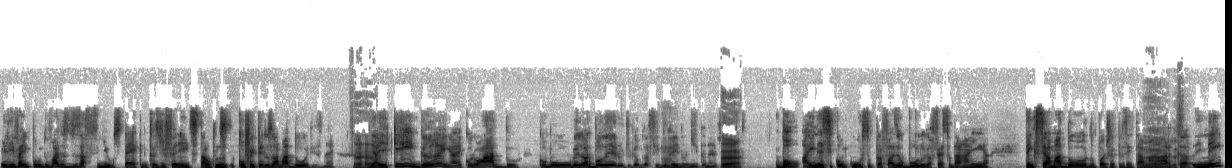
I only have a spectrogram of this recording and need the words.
ele vai impondo vários desafios, técnicas diferentes, tal, para os confeiteiros amadores, né? Uhum. E aí quem ganha é coroado como o melhor boleiro, digamos assim, do hum. Reino Unido, né? É. Bom, aí nesse concurso para fazer o bolo da festa da rainha tem que ser amador, não pode representar a ah, marca e nem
